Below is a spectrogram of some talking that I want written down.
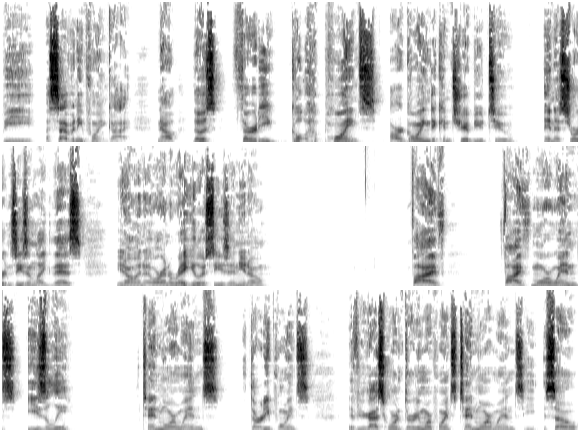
be a seventy point guy. Now those thirty go- points are going to contribute to in a shortened season like this, you know, in, or in a regular season, you know, five, five more wins easily, 10 more wins, 30 points. If your guys scoring 30 more points, 10 more wins. So,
